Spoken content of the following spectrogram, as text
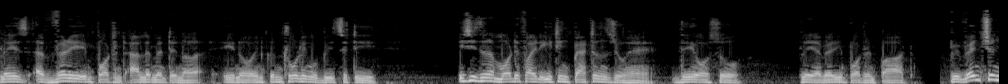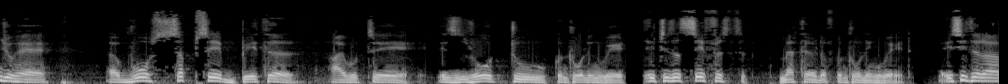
plays a very important element you know in controlling obesity اسی طرح ماڈیفائڈ ایٹنگ پیٹرنس جو ہیں they also play a very important part prevention جو ہے وہ سب سے بہتر I would say is road to controlling weight it is a safest method of controlling weight اسی طرح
